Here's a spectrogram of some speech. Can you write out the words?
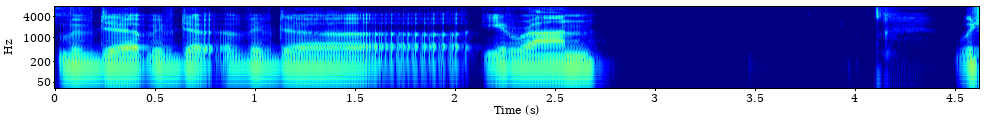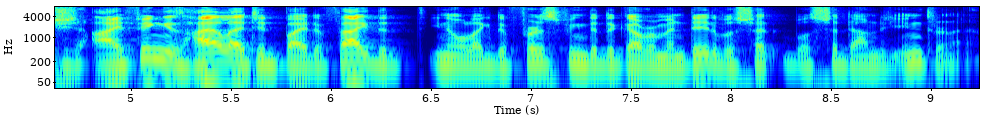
with the with the with the iran which i think is highlighted by the fact that you know like the first thing that the government did was shut was shut down the internet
